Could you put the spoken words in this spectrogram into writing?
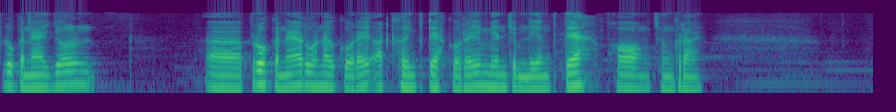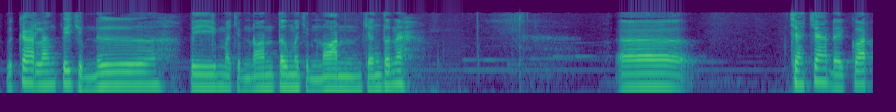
ព្រោះកណាយល់អឺព្រោះកណារស់នៅកូរ៉េអត់ឃើញផ្ទះកូរ៉េមានជំនៀងផ្ទះផងចុងក្រោយវាកើតឡើងពីជំនឿពីមួយចំនួនទៅមួយចំនួនអញ្ចឹងទៅណា អឺចាស់ចាស់ដែលគាត់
